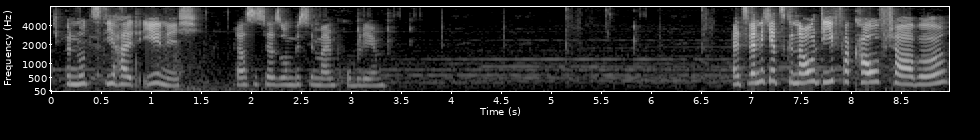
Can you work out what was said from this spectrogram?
Ich benutze die halt eh nicht. Das ist ja so ein bisschen mein Problem. Als wenn ich jetzt genau die verkauft habe.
